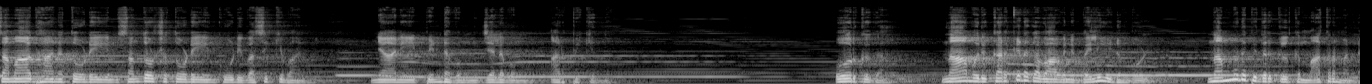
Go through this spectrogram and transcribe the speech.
സമാധാനത്തോടെയും സന്തോഷത്തോടെയും കൂടി വസിക്കുവാൻ ഞാൻ ഈ പിണ്ടവും ജലവും അർപ്പിക്കുന്നു. ഓർക്കുക നാം ഒരു കർക്കിടകവാവിന് ബലിയിടുമ്പോൾ നമ്മുടെ പിതൃക്കൾക്ക് മാത്രമല്ല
